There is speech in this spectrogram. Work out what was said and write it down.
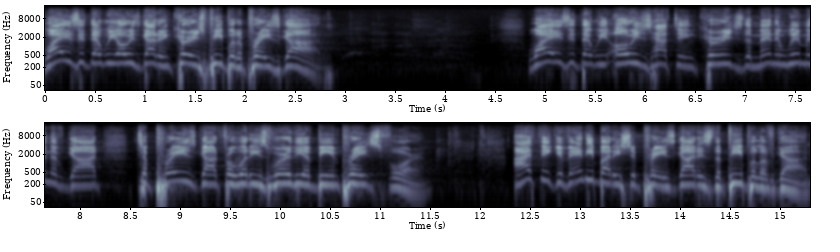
Why is it that we always got to encourage people to praise God? Why is it that we always have to encourage the men and women of God to praise God for what He's worthy of being praised for? I think if anybody should praise God, is the people of God.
